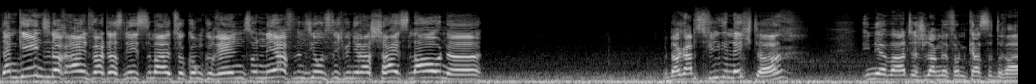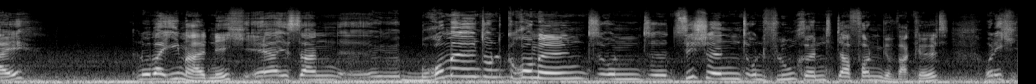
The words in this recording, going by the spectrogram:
dann gehen Sie doch einfach das nächste Mal zur Konkurrenz und nerven Sie uns nicht mit Ihrer scheiß Laune. Und da gab es viel Gelächter in der Warteschlange von Kasse 3. Nur bei ihm halt nicht. Er ist dann äh, brummelnd und grummelnd und äh, zischend und fluchend davon gewackelt. Und ich,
